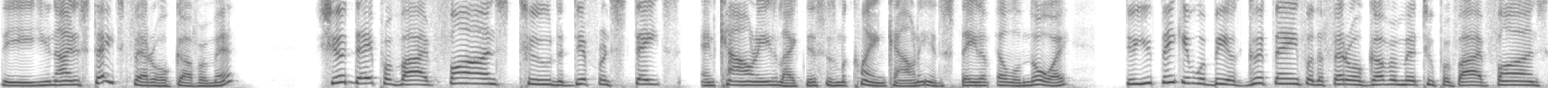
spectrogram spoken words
the United States federal government, should they provide funds to the different states and counties, like this is McLean County in the state of Illinois? Do you think it would be a good thing for the federal government to provide funds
